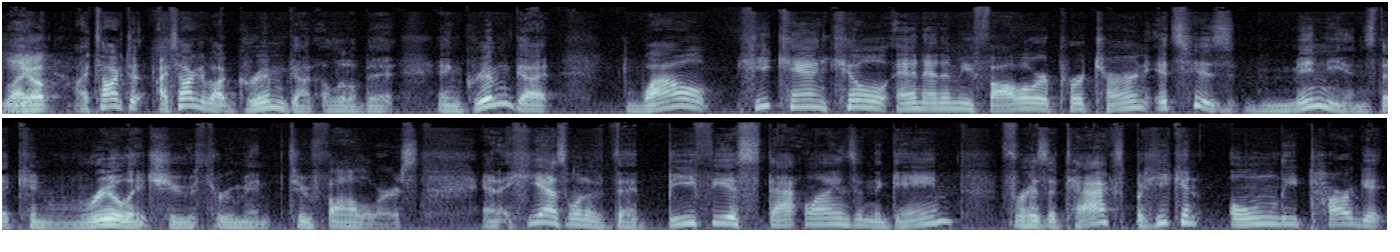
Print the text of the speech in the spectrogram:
Like yep. I talked I talked about Grimgut a little bit, and Grimgut, while he can kill an enemy follower per turn, it's his minions that can really chew through min- through followers, and he has one of the beefiest stat lines in the game for his attacks, but he can only target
